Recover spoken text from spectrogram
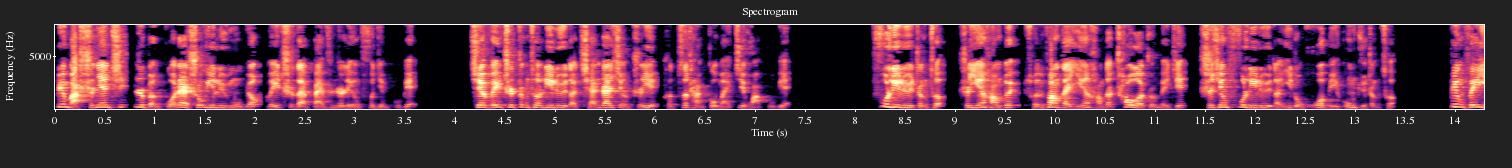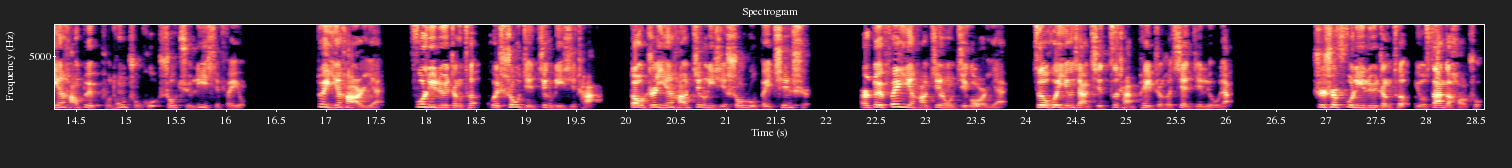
并把十年期日本国债收益率目标维持在百分之零附近不变，且维持政策利率的前瞻性指引和资产购买计划不变。负利率政策是银行对存放在银行的超额准备金实行负利率的一种货币工具政策，并非银行对普通储户收取利息费用。对银行而言，负利率政策会收紧净利息差，导致银行净利息收入被侵蚀；而对非银行金融机构而言，则会影响其资产配置和现金流量。实施负利率政策有三个好处：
